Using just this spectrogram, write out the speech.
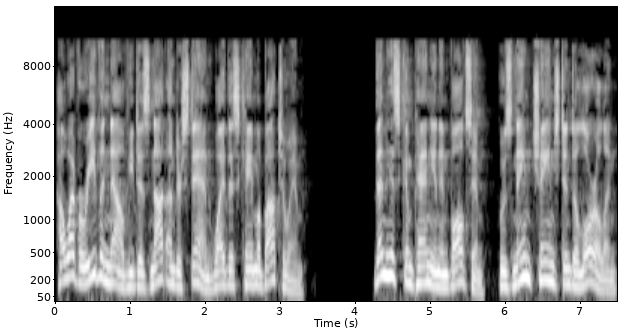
However even now he does not understand why this came about to him. Then his companion involves him, whose name changed into Laureline,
